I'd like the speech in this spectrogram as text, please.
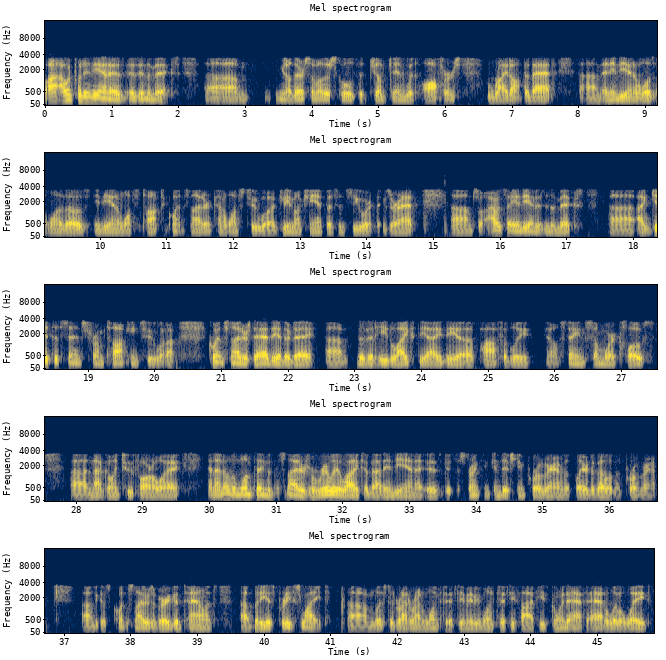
Well, I would put Indiana as, as in the mix. Um, you know, there are some other schools that jumped in with offers right off the bat, um, and Indiana wasn't one of those. Indiana wants to talk to Quentin Snider, kind of wants to uh, get him on campus and see where things are at. Um, so I would say Indiana is in the mix. Uh, I get the sense from talking to uh, Quentin Snider's dad the other day um, that, that he likes the idea of possibly, you know, staying somewhere close, uh, not going too far away. And I know the one thing that the Sniders really like about Indiana is, is the strength and conditioning program and the player development program. Uh, because Quentin Snider is a very good talent, uh, but he is pretty slight, um, listed right around 150, maybe 155. He's going to have to add a little weight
